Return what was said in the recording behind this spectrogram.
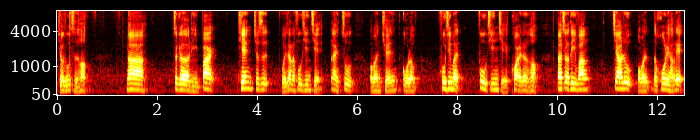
就如此哈。那这个礼拜天就是伟大的父亲节，那也祝我们全国的父亲们父亲节快乐哈。那这个地方加入我们的获利行列，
